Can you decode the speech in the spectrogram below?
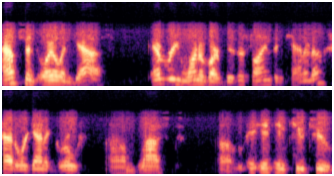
absent oil and gas, every one of our business lines in Canada had organic growth um, last Um, in Q2.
